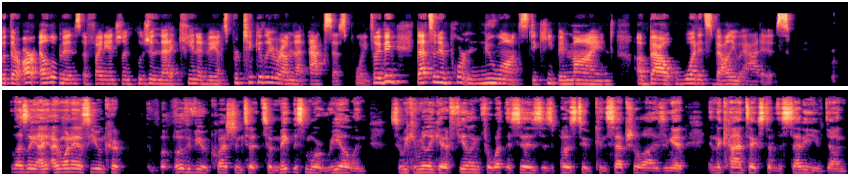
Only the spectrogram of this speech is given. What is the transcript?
but there are elements of financial inclusion that it can advance, particularly around that access point. So I think that's an important nuance to keep in mind about what its value add is. Lesley, I, I want to ask you and Kurt both of you a question to, to make this more real and so we can really get a feeling for what this is as opposed to conceptualizing it in the context of the study you've done.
